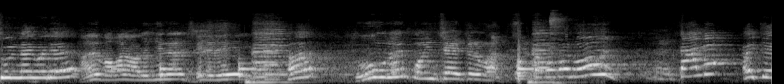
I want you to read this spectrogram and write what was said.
চুল নাই বলে। আমি বাবার অরিজিনাল ছেলে রে। হ্যাঁ? তুই মনে হয় পঞ্চায়েতের বাচ্চা। তোর বাবা নয়। তাহলে? এই যে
